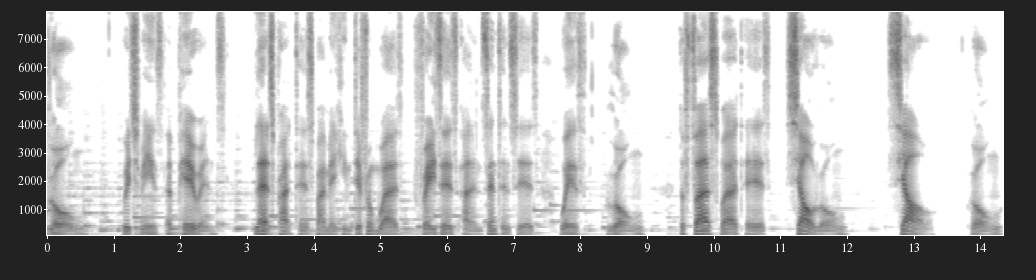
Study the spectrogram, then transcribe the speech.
rong, which means appearance. Let's practice by making different words, phrases, and sentences with rong. The first word is 笑容,笑容,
